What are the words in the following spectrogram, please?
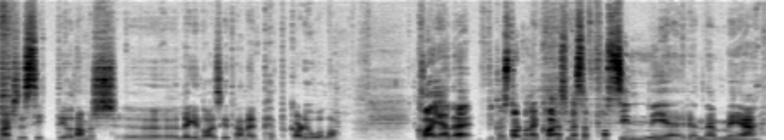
Manchester City og deres uh, legendariske trener Pep Guardiola. Hva er det vi kan starte med det, hva er det som er så fascinerende med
